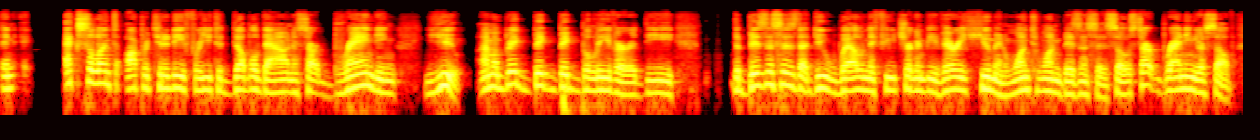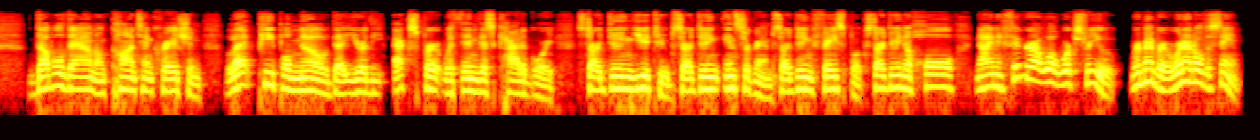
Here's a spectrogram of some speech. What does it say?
an excellent opportunity for you to double down and start branding you. I'm a big, big, big believer. The the businesses that do well in the future are going to be very human, one-to-one businesses. So start branding yourself. Double down on content creation. Let people know that you're the expert within this category. Start doing YouTube, start doing Instagram, start doing Facebook, start doing the whole nine and figure out what works for you. Remember, we're not all the same.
